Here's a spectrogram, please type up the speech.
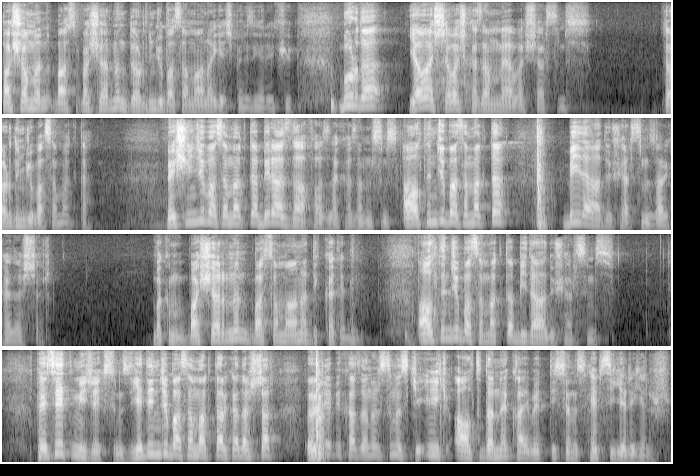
Başamın, bas, başarının dördüncü basamağına geçmeniz gerekiyor. Burada yavaş yavaş kazanmaya başlarsınız. Dördüncü basamakta. Beşinci basamakta biraz daha fazla kazanırsınız. Altıncı basamakta bir daha düşersiniz arkadaşlar. Bakın başarının basamağına dikkat edin. Altıncı basamakta bir daha düşersiniz. Pes etmeyeceksiniz. Yedinci basamakta arkadaşlar öyle bir kazanırsınız ki ilk altıda ne kaybettiyseniz hepsi geri gelir.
